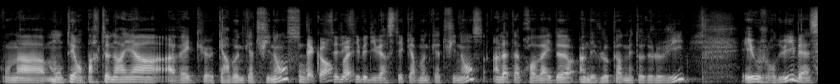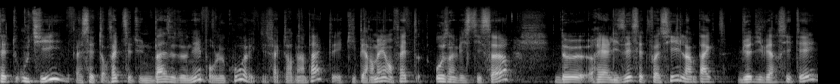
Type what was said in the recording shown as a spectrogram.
qu'on a monté en partenariat avec euh, Carbon 4 Finance. D'accord. C'est ouais. Biodiversité Carbon 4 Finance, un data provider, un développeur de méthodologie. Et aujourd'hui, ben, cet outil, c'est, en fait, c'est une base de données pour le coup avec des facteurs d'impact et qui permet en fait aux investisseurs de réaliser cette fois-ci l'impact biodiversité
